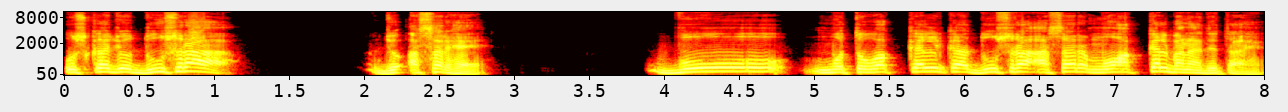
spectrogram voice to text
اس کا جو دوسرا جو اثر ہے، وہ متوکل کا دوسرا اثر معقل بنا دیتا ہے۔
